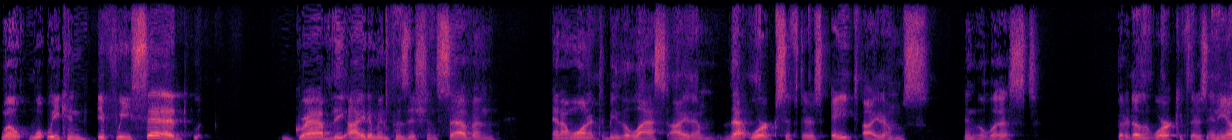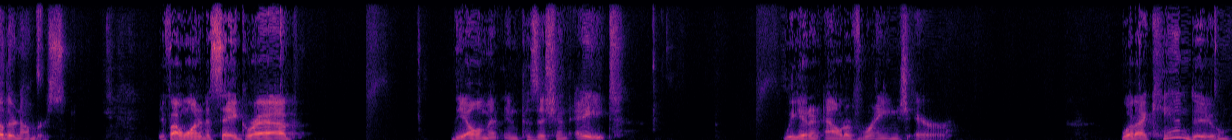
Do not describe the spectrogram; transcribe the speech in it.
Well, what we can, if we said, grab the item in position seven, and I want it to be the last item, that works if there's eight items in the list, but it doesn't work if there's any other numbers. If I wanted to say grab the element in position eight, we get an out of range error. What I can do,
